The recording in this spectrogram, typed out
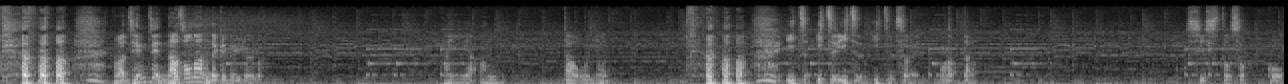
まあ全然謎なんだけど、いろいろ。内野安打を 4? いつ、いつ、いつ、いつそれもらったの？アシスト速攻。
